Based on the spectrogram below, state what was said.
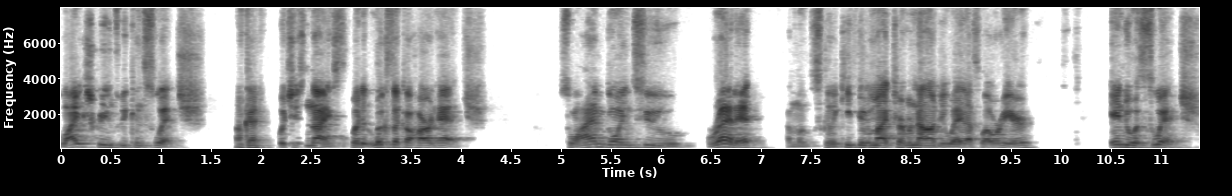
Light screens we can switch. Okay. Which is nice, but it looks like a hard hedge. So I'm going to red it. I'm just going to keep giving my terminology away. That's why we're here. Into a switch.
